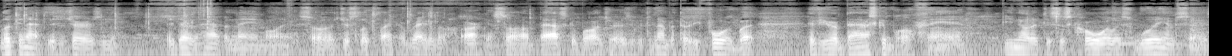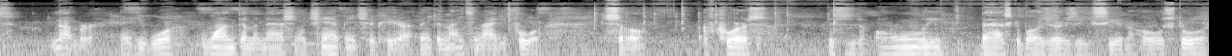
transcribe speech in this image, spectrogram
looking at this jersey, it doesn't have a name on it, so it just looks like a regular Arkansas basketball jersey with the number 34. But if you're a basketball fan, you know that this is Corliss Williamson's number, and he wore won them a national championship here, I think, in 1994. So, of course, this is the only basketball jersey you see in the whole store.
